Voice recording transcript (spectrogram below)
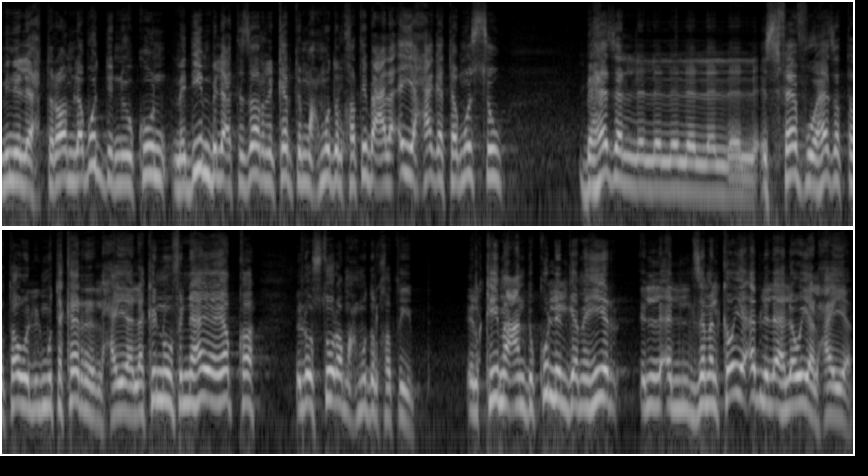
من الاحترام لابد إنه يكون مدين بالاعتذار للكابتن محمود الخطيب على أي حاجة تمسه بهذا ال ال ال ال ال ال الإسفاف وهذا التطاول المتكرر الحقيقة لكنه في النهاية يبقى الأسطورة محمود الخطيب. القيمة عند كل الجماهير ال- الزملكاوية قبل الأهلاوية الحقيقة.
